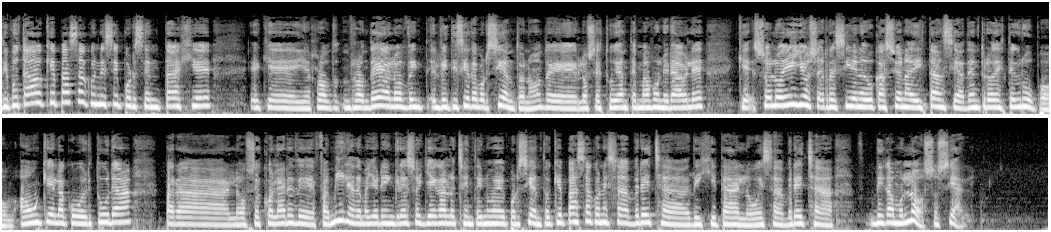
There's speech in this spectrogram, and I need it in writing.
Diputado, ¿qué pasa con ese porcentaje eh, que rondea los el 27% ¿no? de los estudiantes más vulnerables, que solo ellos reciben educación a distancia dentro de este grupo, aunque la cobertura para los escolares de familias de mayor ingreso llega al 89%? ¿Qué pasa con esa brecha digital o esa brecha, digámoslo, social?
